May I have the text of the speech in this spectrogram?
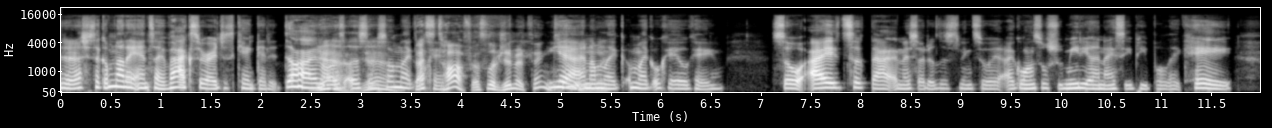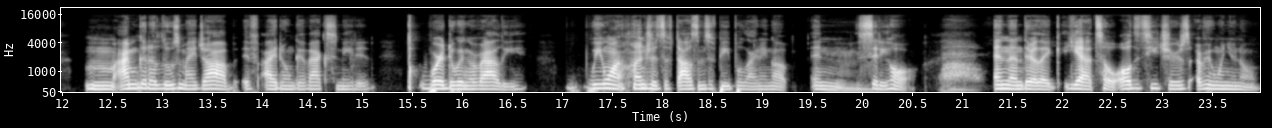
She's like, "I'm not an anti-vaxxer. I just can't get it done." all this yeah, stuff. So. I'm like, that's "Okay." tough. That's a legitimate thing. Yeah, too, and I'm like, I'm like, okay, okay. So I took that and I started listening to it. I go on social media and I see people like, hey, mm, I'm gonna lose my job if I don't get vaccinated. We're doing a rally. We want hundreds of thousands of people lining up in Mm. City Hall. wow. And then they're like, yeah, tell all the teachers, everyone you know.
